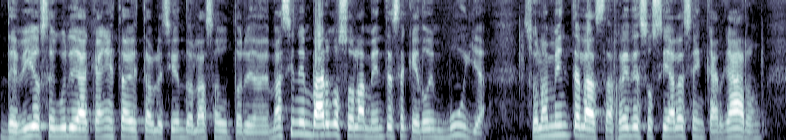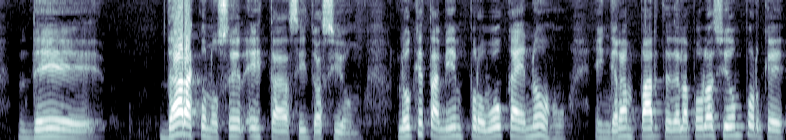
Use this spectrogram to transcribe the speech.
de bioseguridad que han estado estableciendo las autoridades. Más sin embargo, solamente se quedó en bulla, solamente las redes sociales se encargaron de dar a conocer esta situación, lo que también provoca enojo en gran parte de la población porque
